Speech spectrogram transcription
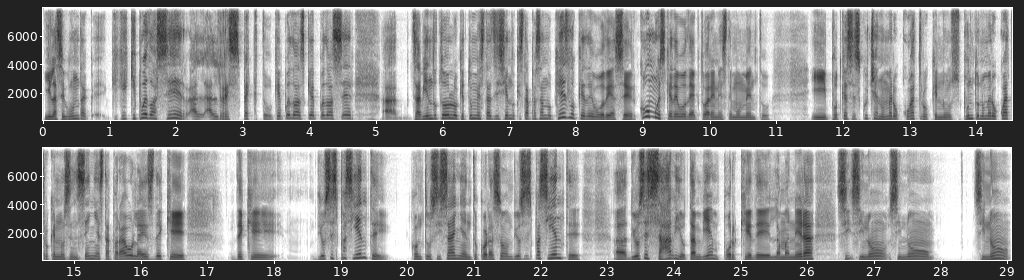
Y la segunda, ¿qué, qué puedo hacer al, al, respecto? ¿Qué puedo, qué puedo hacer uh, sabiendo todo lo que tú me estás diciendo que está pasando? ¿Qué es lo que debo de hacer? ¿Cómo es que debo de actuar en este momento? Y podcast escucha número cuatro, que nos, punto número cuatro que nos enseña esta parábola es de que, de que Dios es paciente con tu cizaña en tu corazón. Dios es paciente. Uh, Dios es sabio también, porque de la manera, si, si no, si no, si no,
